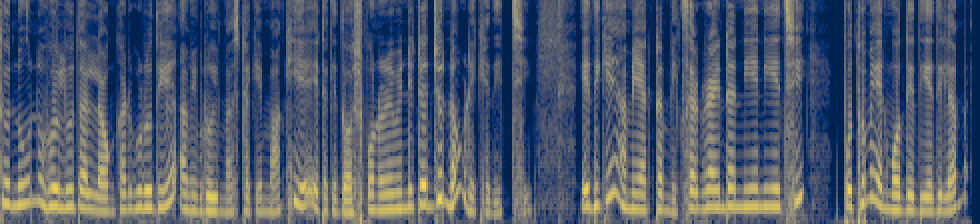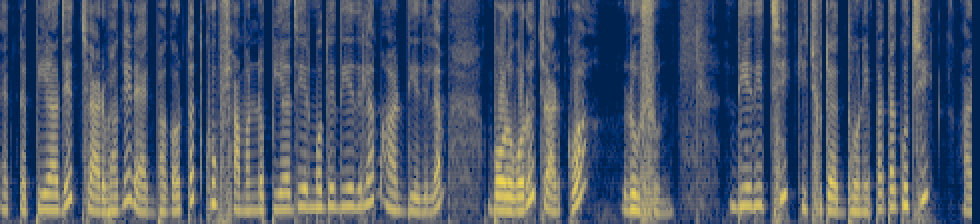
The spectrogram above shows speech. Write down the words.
তো নুন, হলুদ আর লঙ্কার গুঁড়ো দিয়ে আমি রুই মাছটাকে মাখিয়ে এটাকে দশ পনেরো মিনিটের জন্য রেখে দিচ্ছি। এদিকে আমি একটা মিক্সার গ্রাইন্ডার নিয়ে নিয়েছি। প্রথমে এর মধ্যে দিয়ে দিলাম একটা পেঁয়াজের চার ভাগের এক ভাগ, অর্থাৎ খুব সামান্য পেঁয়াজি এর মধ্যে দিয়ে দিলাম আর দিয়ে দিলাম বড় বড় চার কোয়া রসুন। দিয়ে দিচ্ছি কিছুটা ধনে পাতা কুচি আর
